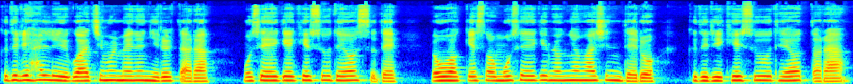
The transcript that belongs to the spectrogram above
그들이 할 일과 짐을 매는 일을 따라 모세에게 계수되었으되 여호와께서 모세에게 명령하신 대로 그들이 계수되었더라.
